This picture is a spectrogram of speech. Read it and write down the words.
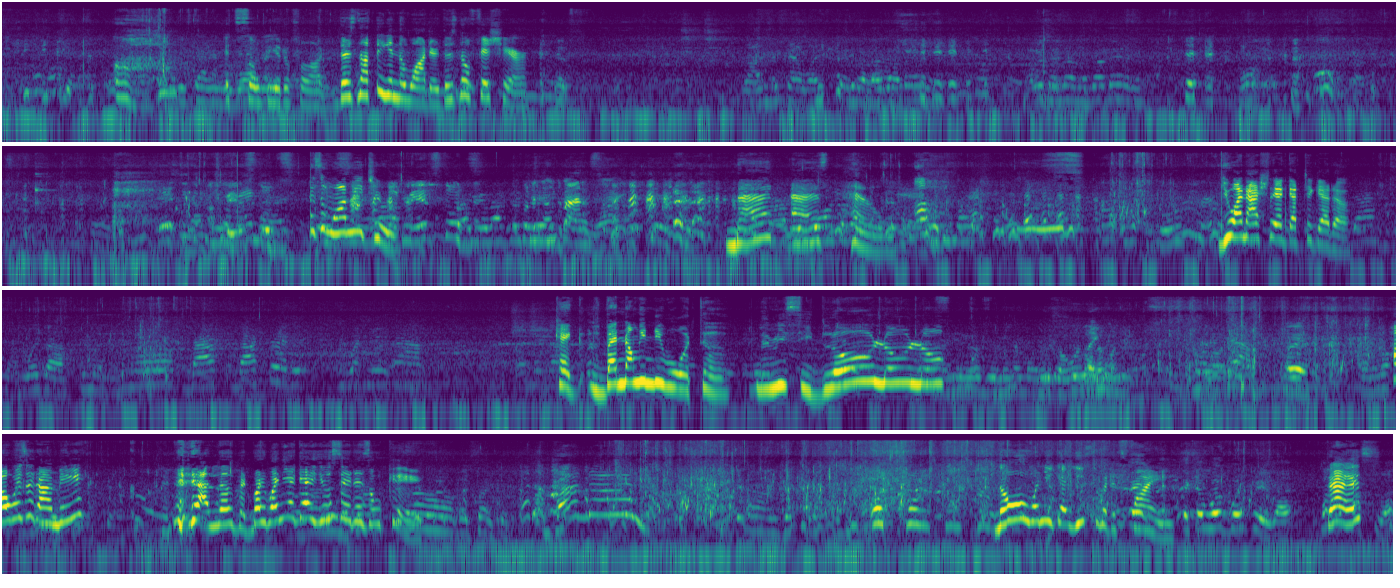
back. It's so beautiful out. There's nothing in the water. There's no fish here. doesn't want me to. Mad as hell. You and Ashley are get together. Okay, bend in the water. Let me see. Low, low, low. How is it, Ami? yeah, a little bit. But when you get used to it, it's okay. No, when you get used to it, it's fine. It can work both ways. uh, Des, uh,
